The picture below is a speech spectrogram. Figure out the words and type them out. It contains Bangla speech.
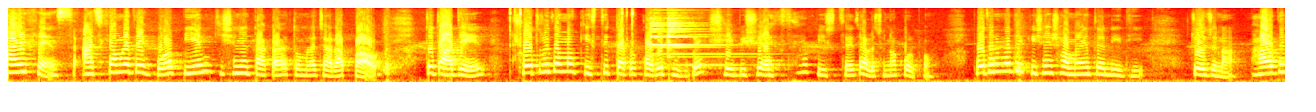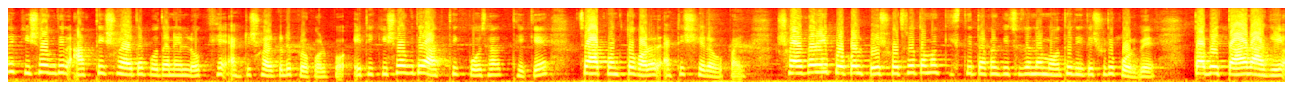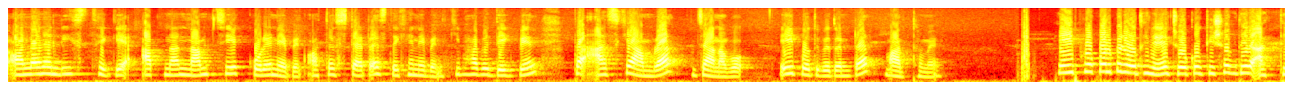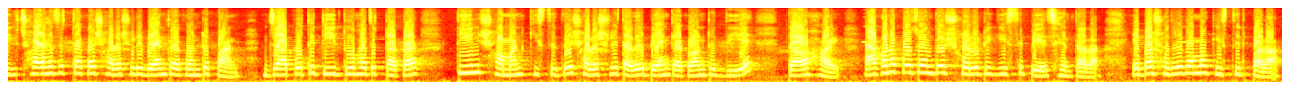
হাই ফ্রেন্ডস আজকে আমরা দেখব পিএম কিষাণের টাকা তোমরা যারা পাও। তো তাদের সতেরোতম কিস্তির টাকা কবে ঢুকবে, সেই বিষয়ে একসাথে বিস্তারিত আলোচনা করব। প্রধানমন্ত্রী কিষাণ সম্মানিত নিধি যোজনা। ভারতের কৃষকদের আর্থিক সহায়তা প্রদানের লক্ষ্যে একটি সরকারি প্রকল্প। এটি কৃষকদের আর্থিক বোঝা থেকে চাপ মুক্ত করার একটি সেরা উপায়। সরকার এই প্রকল্পে সতেরোতম কিস্তির টাকা কিছুদিনের মধ্যে দিতে শুরু করবে। তবে তার আগে অনলাইনে লিস্ট থেকে আপনার নাম চেক করে নেবেন, অর্থাৎ স্ট্যাটাস দেখে নেবেন, কীভাবে দেখবেন তা আজকে আমরা জানাব এই প্রতিবেদনটার মাধ্যমে। এই প্রকল্পের অধীনে যোগ্য কৃষকদের আর্থিক ছয় হাজার টাকা সরাসরি ব্যাংক অ্যাকাউন্টে পান, যা প্রতিটি দু হাজার টাকা তিন সমান কিস্তিতে সরাসরি তাদের ব্যাংক অ্যাকাউন্টে দিয়ে দেওয়া হয়। এখনও পর্যন্ত ষোলোটি কিস্তি পেয়েছেন তারা। এবার সতেরোতম কিস্তির পাড়া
